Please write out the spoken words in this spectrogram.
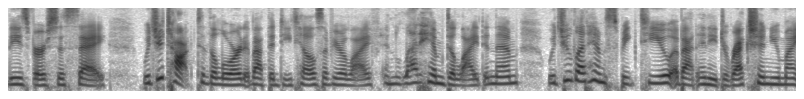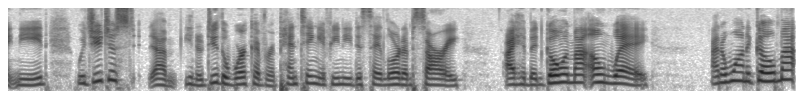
these verses say. Would you talk to the Lord about the details of your life and let Him delight in them? Would you let Him speak to you about any direction you might need? Would you just, um, you know, do the work of repenting if you need to say, Lord, I'm sorry. I have been going my own way. I don't want to go my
